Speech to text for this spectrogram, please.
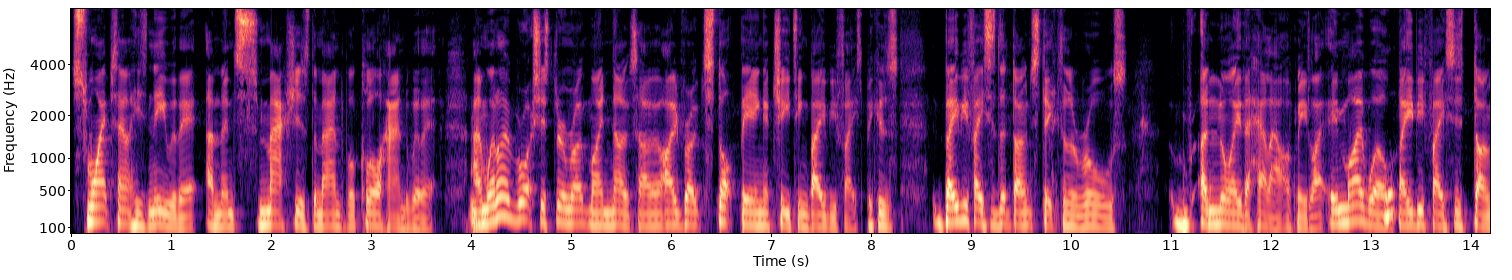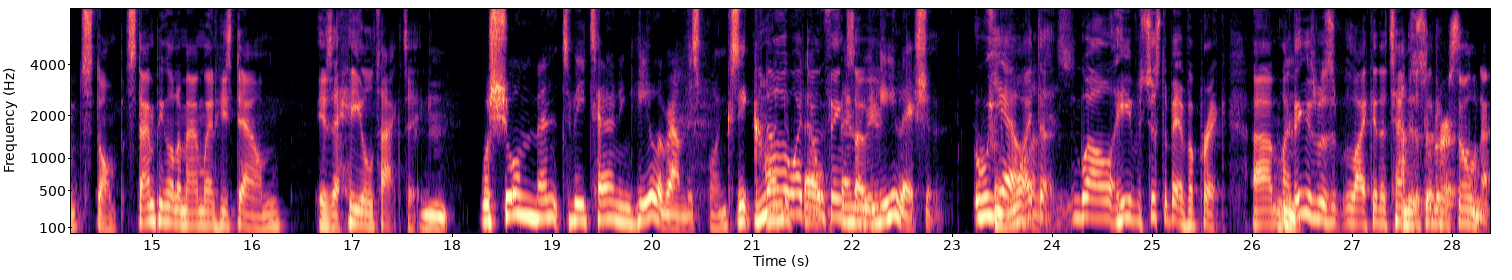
swipes out his knee with it, and then smashes the mandible claw hand with it. Mm. And when I watched this through and wrote my notes, I, I wrote, Stop being a cheating babyface because babyfaces that don't stick to the rules annoy the hell out of me. Like in my world, baby faces don't stomp. Stamping on a man when he's down is a heel tactic. Mm. Was Shawn meant to be turning heel around this point? Because it kind no, of I don't think so. Heelish. Well, yeah, d- well, he was just a bit of a prick. Um, mm. I think this was like an attempt. And a persona,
